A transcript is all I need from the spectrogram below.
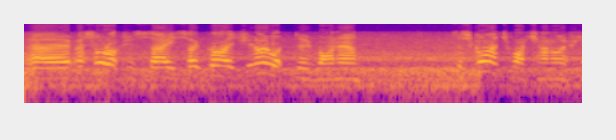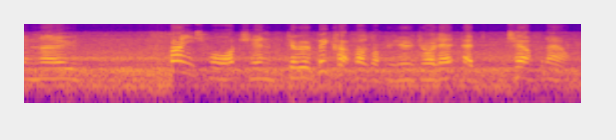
Uh, that's all I can say. So guys, you know what to do by now. Subscribe to our channel if you're new. Thanks for watching. Give it a big fat thumbs up if you enjoyed it, and ciao for now.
